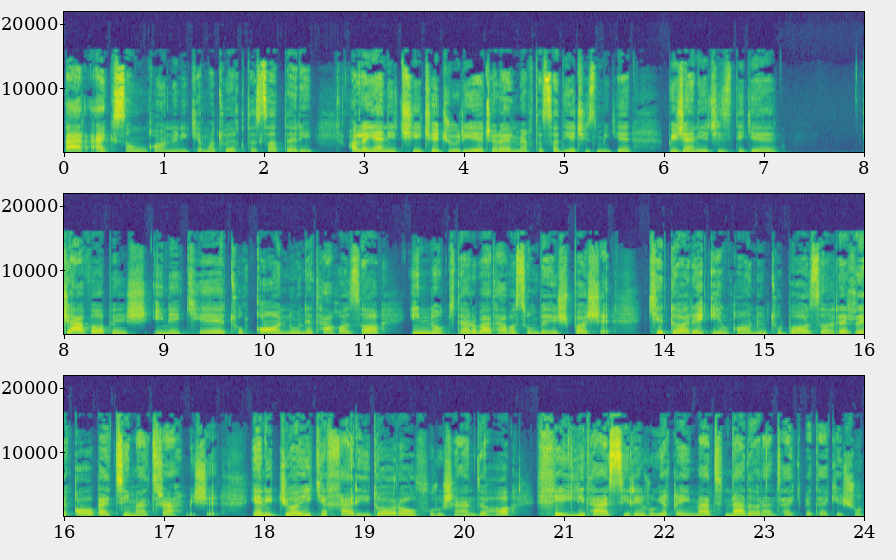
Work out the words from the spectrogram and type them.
برعکس اون قانونی که ما تو اقتصاد داریم. حالا یعنی چی؟ چه جوریه؟ چرا علم اقتصاد یه چیز میگه؟ بیژن یه چیز دیگه؟ جوابش اینه که تو قانون تقاضا این نکته رو باید حواسمون بهش باشه که داره این قانون تو بازار رقابتی مطرح میشه. یعنی جایی که خریدارا و فروشنده ها خیلی تأثیری روی قیمت ندارن تک به تکشون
